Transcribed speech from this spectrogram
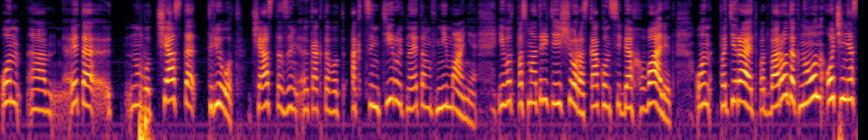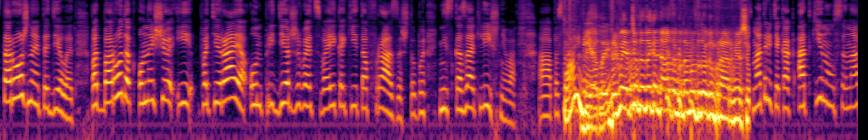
он а, это ну вот часто трет часто э, как-то вот акцентирует на этом внимание. И вот посмотрите еще раз как он себя хвалит. Он потирает подбородок но он очень осторожно это делает. Подбородок он еще и потирая он придерживает свои какие-то фразы чтобы не сказать лишнего. А, посмотрите. белый. Так я почему-то догадался потому что только про армию смотрите как откинулся на,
